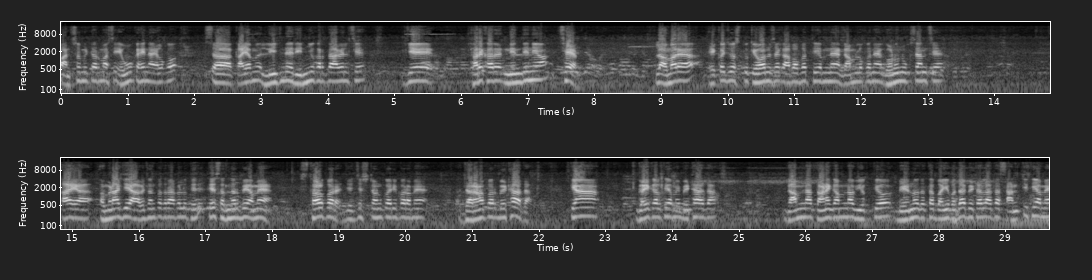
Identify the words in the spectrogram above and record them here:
પાંચસો મીટરમાં છે એવું કહીને એ લોકો કાયમ લીજને રિન્યુ કરતા આવેલ છે. જે ખરેખર નિંદનીય છે. એટલે અમારે એક જ વસ્તુ કહેવાનું છે કે આ બાબતથી અમને ગામ લોકોને ઘણું નુકસાન છે. આ હમણાં જે આવેદનપત્ર આપેલું તે સંદર્ભે અમે સ્થળ પર, જે જે સ્ટન કરી પર અમે ધરણા પર બેઠા હતા, ત્યાં ગઈકાલથી અમે બેઠા હતા. ગામના, ત્રણે ગામના વ્યક્તિઓ, બહેનો તથા ભાઈઓ બધા બેઠેલા હતા, શાંતિથી અમે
